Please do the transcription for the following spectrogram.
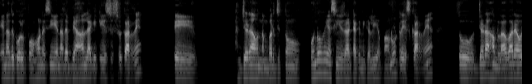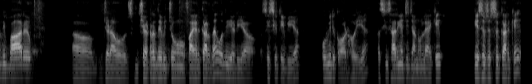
ਇਹਨਾਂ ਦੇ ਕੋਲ ਪਹੁੰਚ ਅਸੀਂ ਇਹਨਾਂ ਦੇ ਬਿਆਨ ਲੈ ਕੇ ਕੇਸ ਰਜਿਸਟਰ ਕਰ ਰਹੇ ਹਾਂ ਤੇ ਜਿਹੜਾ ਉਹ ਨੰਬਰ ਜਿੱਤੋਂ ਉਹਨੂੰ ਵੀ ਅਸੀਂ ਜਿਹੜਾ ਟੈਕਨੀਕਲੀ ਆਪਾਂ ਉਹਨੂੰ ਟਰੇਸ ਕਰ ਰਹੇ ਹਾਂ। ਸੋ ਜਿਹੜਾ ਹਮਲਾਵਰ ਹੈ, ਉਹਦੀ ਬਾਹਰ ਜਿਹੜਾ ਉਹ ਸ਼ਟਰ ਦੇ ਵਿੱਚੋਂ ਫਾਇਰ ਕਰਦਾ ਉਹਦੀ ਜਿਹੜੀ ਆ ਸੀਸੀਟੀਵੀ ਆ ਉਹ ਵੀ ਰਿਕਾਰਡ ਹੋਈ ਆ ਅਸੀਂ ਸਾਰੀਆਂ ਚੀਜ਼ਾਂ ਨੂੰ ਲੈ ਕੇ ਕੇਸ ਰਜਿਸਟਰ ਕਰਕੇ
